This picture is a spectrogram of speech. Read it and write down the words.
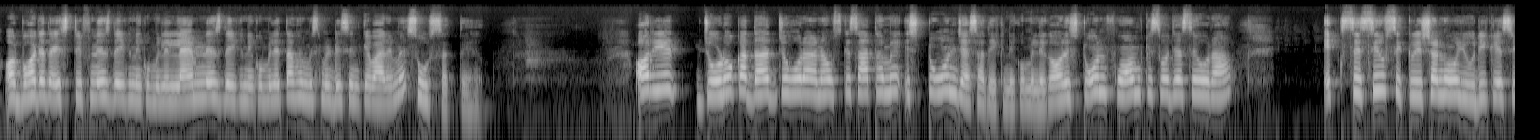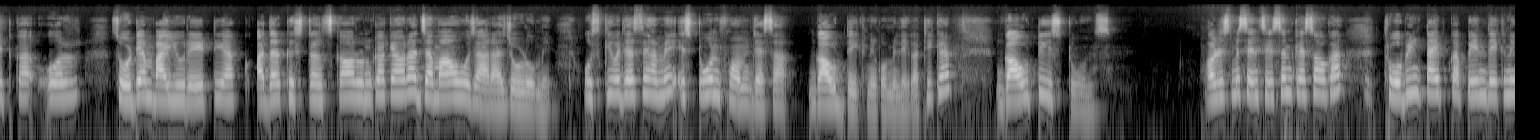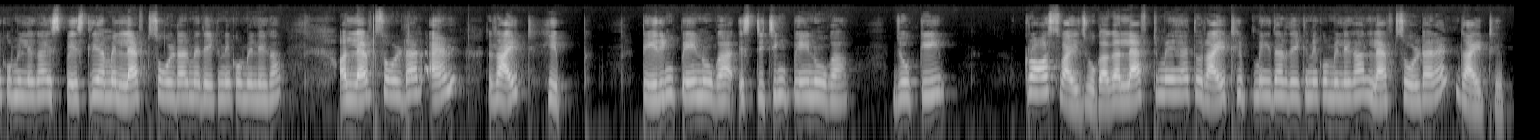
और बहुत ज़्यादा स्टिफनेस देखने को मिले लैमनेस देखने को मिले, तब हम इस मेडिसिन के बारे में सोच सकते हैं। और ये जोड़ों का दर्द जो हो रहा है ना, उसके साथ हमें स्टोन जैसा देखने को मिलेगा। और स्टोन फॉर्म किस वजह से हो रहा? एक्सेसिव सिक्रेशन हो यूरिक एसिड का और सोडियम बायूरेट या अदर क्रिस्टल्स का और उनका क्या हो रहा है? जमाव हो जा रहा है जोड़ों में। उसकी वजह से हमें स्टोन फॉर्म जैसा गाउट देखने को मिलेगा, ठीक है? Gouty stones. और इसमें सेंसेशन कैसा होगा? थ्रोबिंग टाइप का पेन देखने को मिलेगा, स्पेशली हमें लेफ़्ट शोल्डर में देखने को मिलेगा। और left shoulder and right hip, tearing pain होगा, स्टिचिंग पेन होगा, जो कि क्रॉस वाइज होगा। अगर लेफ़्ट में है तो राइट हिप में इधर देखने को मिलेगा left shoulder and right hip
